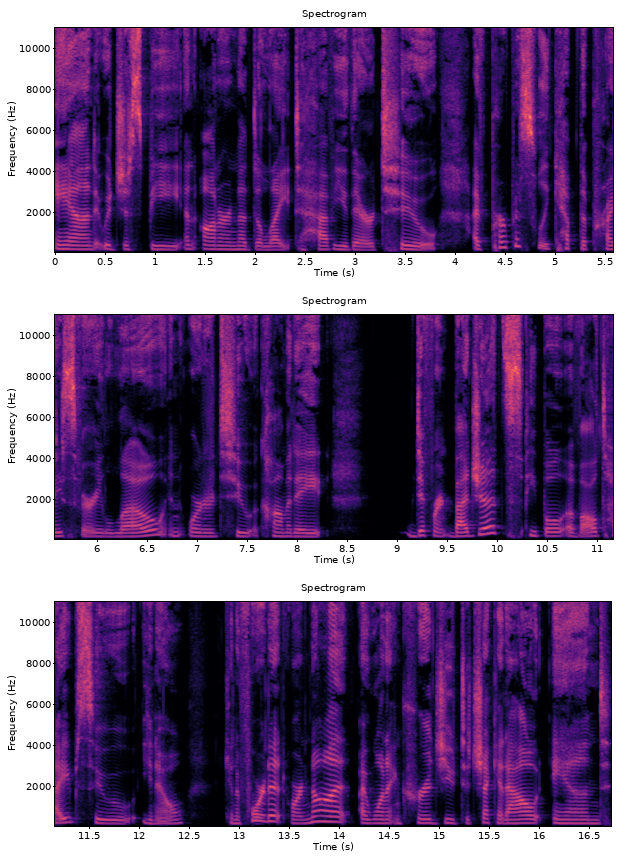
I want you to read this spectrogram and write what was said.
And it would just be an honor and a delight to have you there too. I've purposefully kept the price very low in order to accommodate different budgets, people of all types who, you know, can afford it or not. I want to encourage you to check it out. And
